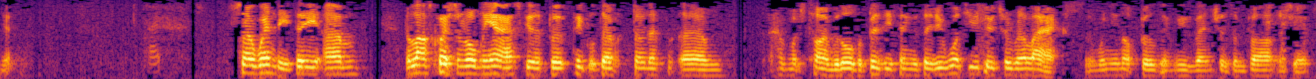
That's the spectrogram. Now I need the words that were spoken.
yeah. Right. So Wendy, the um, the last question I normally ask, uh, but people don't don't um, have much time with all the busy things they do. What do you do to relax when you're not building these ventures and partnerships?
